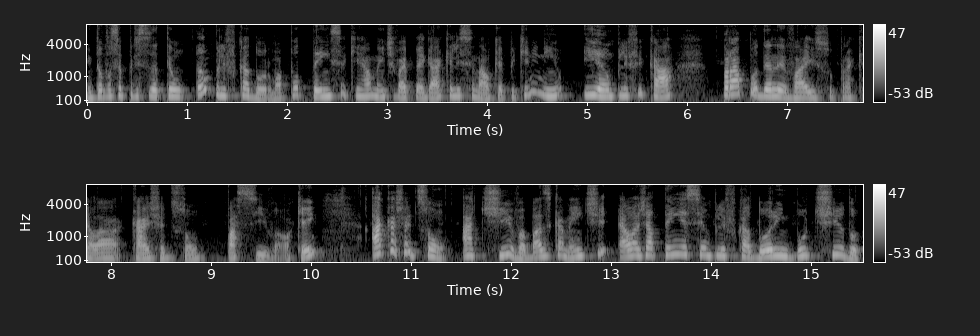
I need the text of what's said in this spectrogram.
Então você precisa ter um amplificador, uma potência que realmente vai pegar aquele sinal que é pequenininho e amplificar para poder levar isso para aquela caixa de som passiva, ok? A caixa de som ativa, basicamente, ela já tem esse amplificador embutido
